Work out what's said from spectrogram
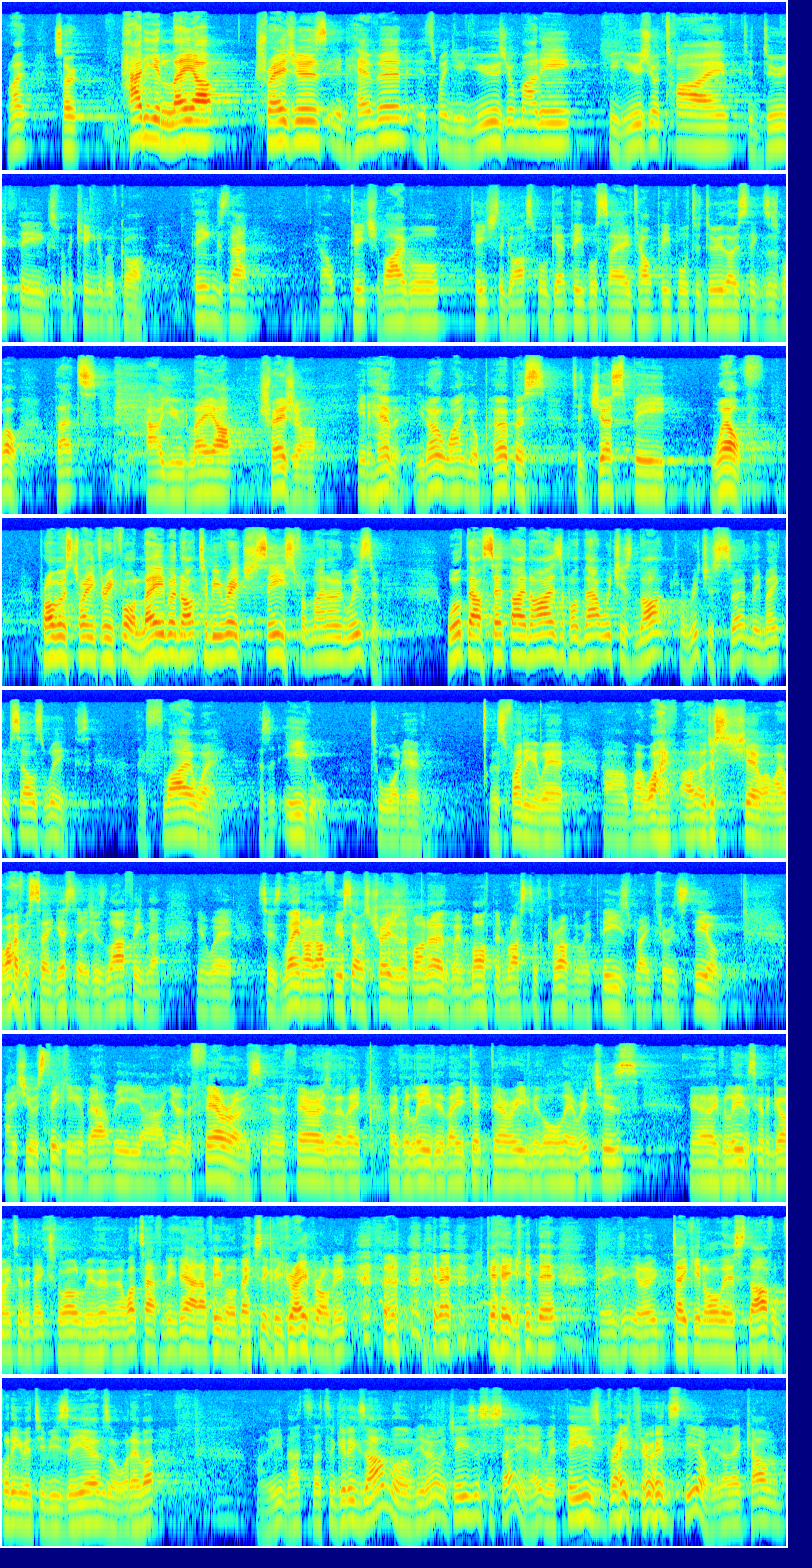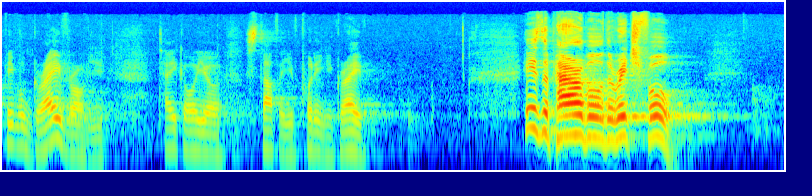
right? So how do you lay up treasures in heaven? It's when you use your money, you use your time to do things for the kingdom of God, things that help teach the Bible, teach the gospel, get people saved, help people to do those things as well. That's how you lay up treasure in heaven. You don't want your purpose to just be wealth. Proverbs 23 4 Labor not to be rich, cease from thine own wisdom. Wilt thou set thine eyes upon that which is not? For riches certainly make themselves wings. They fly away as an eagle toward heaven. It was funny where uh, my wife, I'll just share what my wife was saying yesterday. She was laughing that, you know, where it says, Lay not up for yourselves treasures upon earth where moth and rust doth corrupt and where thieves break through and steal and she was thinking about the, uh, you know, the pharaohs, you know, the pharaohs where they, they believe that they get buried with all their riches. You know, they believe it's going to go into the next world with them. what's happening now? Now people are basically grave robbing, you know, getting in there, you know, taking all their stuff and putting it into museums or whatever. I mean, that's, that's a good example of, you know, what Jesus is saying, hey, where thieves break through and steal. You know, they come, people grave rob you, take all your stuff that you put in your grave. Here's the parable of the rich fool.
